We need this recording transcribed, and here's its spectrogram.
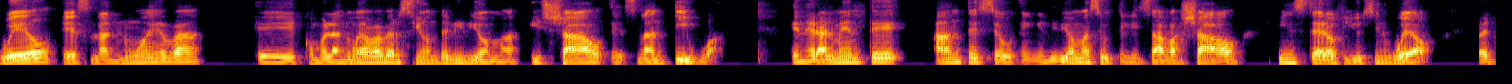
Will es la nueva, eh, como la nueva versión del idioma y shall es la antigua. Generalmente, antes se- en el idioma se utilizaba shall instead of using will. But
